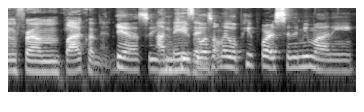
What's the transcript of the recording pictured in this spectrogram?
going. from black women. Yeah, so you can keep Amazing. going. So I'm like, well, people are sending me money.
